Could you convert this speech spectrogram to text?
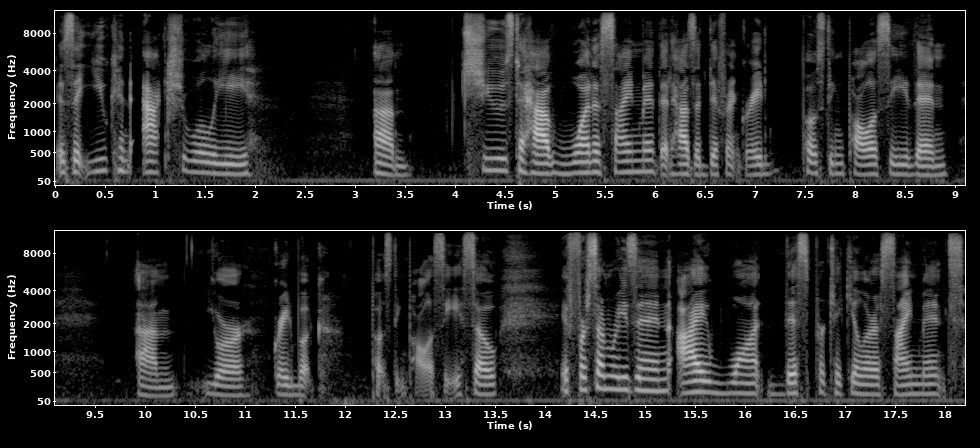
is that you can actually um, choose to have one assignment that has a different grade posting policy than um, your gradebook posting policy. So if for some reason I want this particular assignment,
